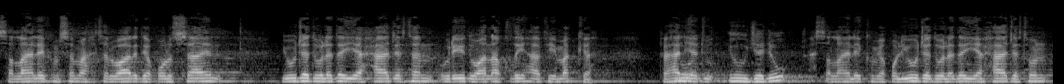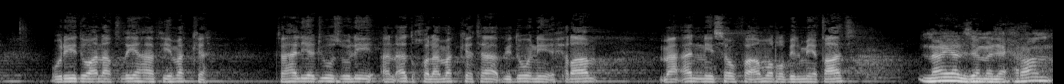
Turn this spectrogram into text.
أحسن الله إليكم سماحة الوالد. يقول السائل يوجد لدي حاجة أريد أن أقضيها في مكة فهل يجوز يوجد. أحسن الله إليكم. يقول يوجد لدي حاجة أريد أن أقضيها في مكة فهل يجوز لي أن أدخل مكة بدون إحرام مع أني سوف أمر بالميقات؟ ما يلزم الإحرام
